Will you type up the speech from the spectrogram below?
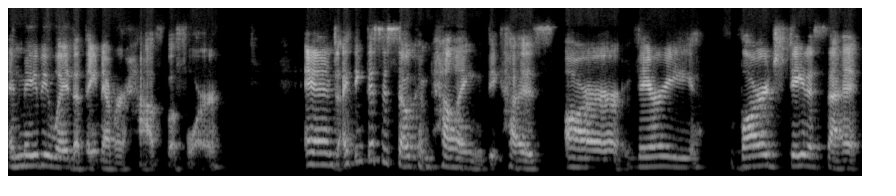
and maybe a way that they never have before. And I think this is so compelling because our very large data set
